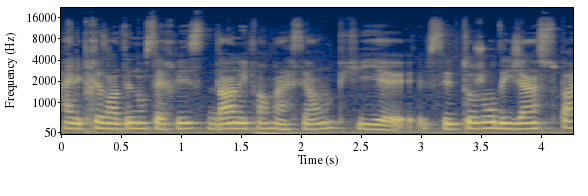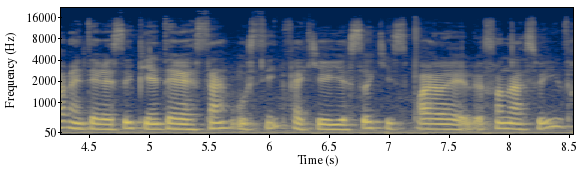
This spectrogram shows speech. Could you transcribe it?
aller présenter nos services dans les formations, puis euh, c'est toujours des gens super intéressés puis intéressants aussi. Fait qu'il y a ça qui est super euh, le fun à suivre.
